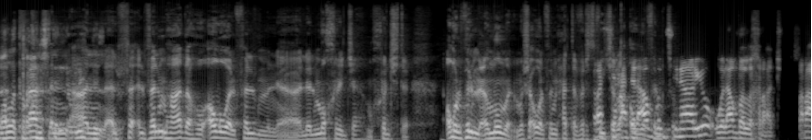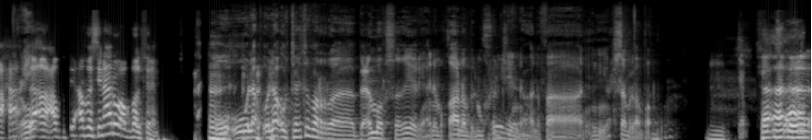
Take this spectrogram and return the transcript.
والله ترى لا، 15 من- يوم يحدث. الف- الفيلم هذا هو أول فيلم من- آه، للمخرجة مخرجته أول فيلم عموما مش أول فيلم حتى first feature الأفضل سيناريو والأفضل إخراج صراحة إيه. لا أفضل- أفضل سيناريو وأفضل فيلم ولا ولا وتعتبر آه، بعمر صغير يعني مقارنة بالمخرجين أنا ف يعني يحسب له برضه. ف آه،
